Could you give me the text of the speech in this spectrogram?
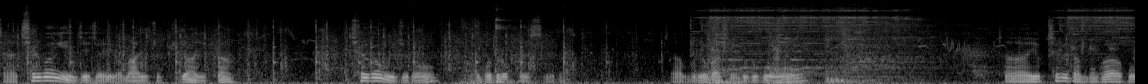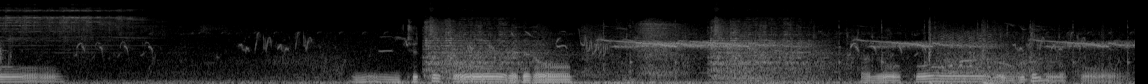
자, 철광이 이제 저희가 많이 좀 필요하니까 철광 위주로 해보도록 하겠습니다. 자, 무료 가서 누르고. 자, 역체비도 한번 가고. 음, 뒤쪽도 레벨업. 자, 누웠고 여기도 눌렀고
